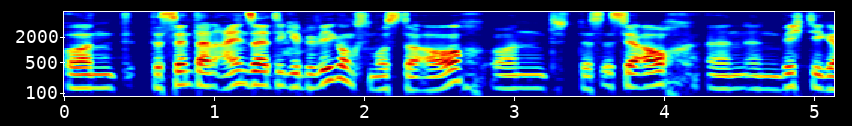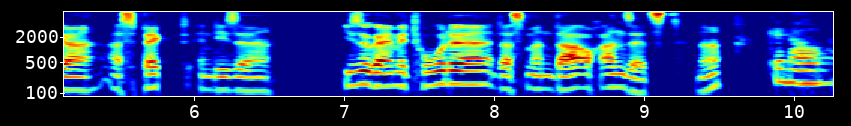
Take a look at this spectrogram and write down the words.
Und das sind dann einseitige Bewegungsmuster auch. Und das ist ja auch ein, ein wichtiger Aspekt in dieser Isogai-Methode, dass man da auch ansetzt. Ne? Genau.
